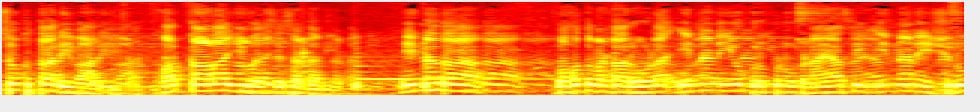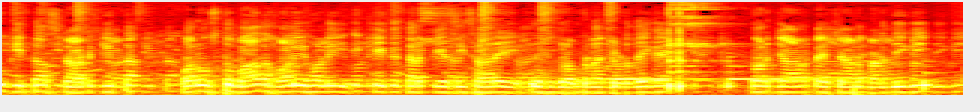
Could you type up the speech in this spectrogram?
ਸੁਖ ਧਾਲੀਵਾਲ ਜੀ ਦਾ ਔਰ ਕਾਲਾ ਯੂਐਸਏ ਸਾਡਾ ਵੀ। ਇਹਨਾਂ ਦਾ ਬਹੁਤ ਵੱਡਾ ਰੋਲ ਹੈ ਇਹਨਾਂ ਨੇ ਉਹ ਗਰੁੱਪ ਨੂੰ ਬਣਾਇਆ ਸੀ, ਇਹਨਾਂ ਨੇ ਸ਼ੁਰੂ ਕੀਤਾ ਸਟਾਰਟ ਕੀਤਾ ਔਰ ਉਸ ਤੋਂ ਬਾਅਦ ਹੌਲੀ ਹੌਲੀ ਇੱਕ ਇੱਕ ਕਰਕੇ ਅਸੀਂ ਸਾਰੇ ਉਸ ਗਰੁੱਪ ਨਾਲ ਜੁੜਦੇ ਗਏ ਔਰ ਜਾਣ ਪਹਿਚਾਣ ਬਣਦੀ ਗਈ।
